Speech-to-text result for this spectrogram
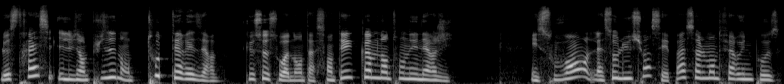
Le stress, il vient puiser dans toutes tes réserves, que ce soit dans ta santé comme dans ton énergie. Et souvent, la solution, c'est pas seulement de faire une pause,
